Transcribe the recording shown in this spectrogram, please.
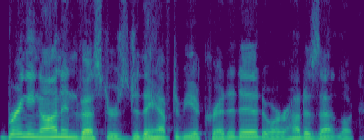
bringing on investors, do they have to be accredited or how does that look?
